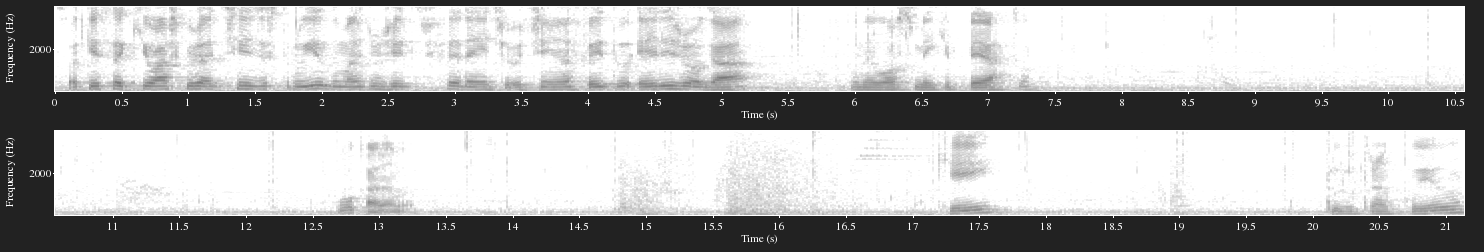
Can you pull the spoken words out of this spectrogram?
Só que esse aqui eu acho que eu já tinha destruído, mas de um jeito diferente. Eu tinha feito ele jogar o negócio meio que perto. Ô oh, caramba. Ok. Tudo tranquilo.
